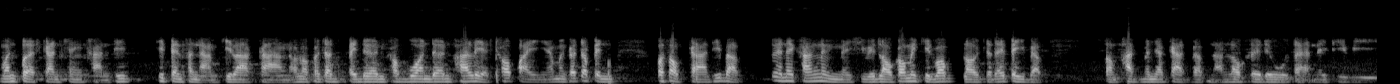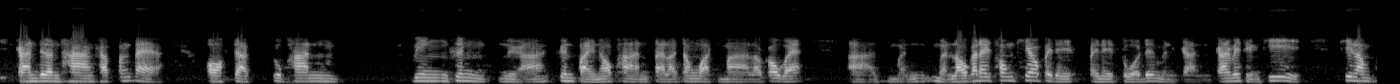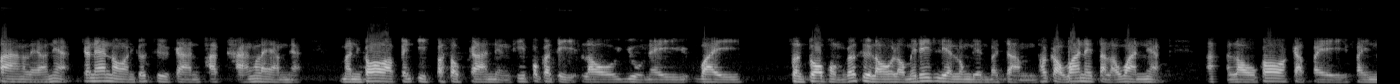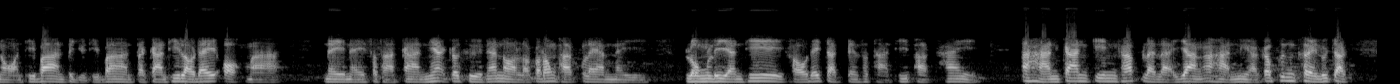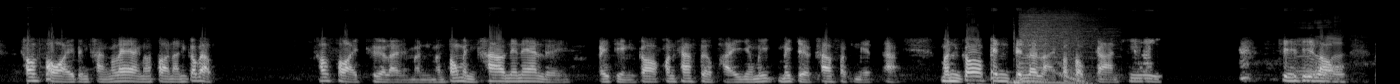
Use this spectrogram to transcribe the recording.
วันเปิดการแข่งขันที่ที่เป็นสนามกีฬากลางเนาะเราก็จะไปเดินขบวนเดินพาเลทเข้าไปอย่างเงี้ยมันก็จะเป็นประสบการณ์ที่แบบ ด้วยในครั้งหนึ่งในชีวิตเราก็ไม่คิดว่าเราจะได้ไปแบบสัมผัสบรรยากาศแบบนั้น เราเคยดูแต่ในทีวี การเดินทางครับ ตั้งแต่ออกจากสุพรรณวิ่งขึ้นเหนือขึ้นไปเนาะผ่านแต่ละจังหวัดมา แล้วก็แวะ อ่าเหมือนเหมือนเราก็ได้ท่องเที่ยวไปในไปในตัวด้วยเหมือนกัน การไปถึงที่ที่ลำปางแล้วเนี่ยก็แน่นอนก็คือการพักค้างแรมเนี่ย มันก็เป็นอีกประสบการณ์หนึ่งที่ปกติเราอยู่ในวัย ส่วนตัวผมก็คือเราเราไม่ได้เรียนโรงเรียนประจำเท่ากับว่าในแต่ละวันเนี่ยเราก็กลับไปไปนอนที่บ้านไปอยู่ที่บ้าน แต่การที่เราได้ออกมาในในสถานการณ์เนี้ยก็คือแน่นอนเราก็ต้องพักแรมในโรงเรียนที่เขาได้จัดเป็นสถานที่พักให้ อาหารการกินครับ หลาย ๆ อย่างอาหารเหนือก็เพิ่งเคยรู้จักข้าวซอยเป็นครั้งแรกเนาะตอนนั้นก็แบบข้าวซอยคืออะไร มันมันต้องเป็นข้าวแน่ ๆ เลย ไปถึงก็ค่อนข้างเซอร์ไพรส์ยังไม่ไม่เจอข้าวสักเม็ดอะ มันก็เป็นเป็นหลาย ๆ ประสบการณ์ที่ที่ที่เรา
